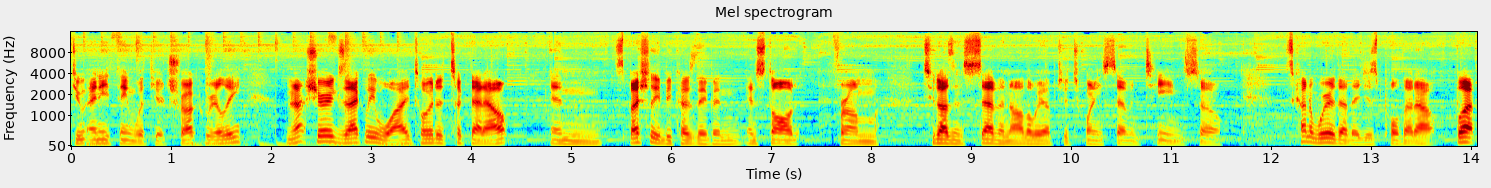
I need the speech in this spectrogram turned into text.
do anything with your truck really, I'm not sure exactly why Toyota took that out and especially because they've been installed from 2007 all the way up to 2017. So it's kind of weird that they just pulled that out. But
